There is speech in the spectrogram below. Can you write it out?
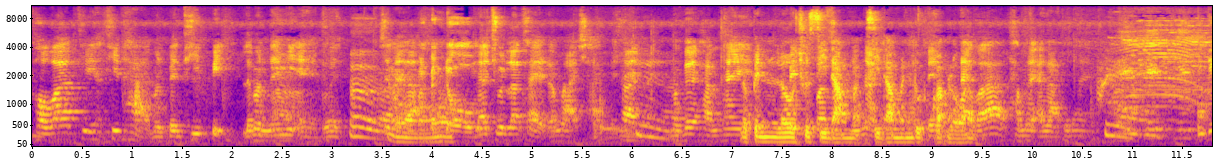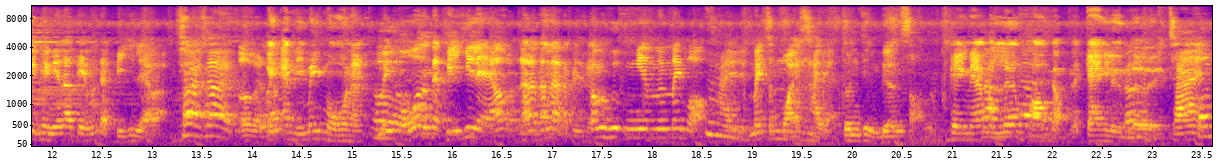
เพราะว่าที่ที่ถ่ายมันเป็นที่ปิดแล้วมันไม่มีแอร์ด้วยเออ ใช่ไหมล่ะมันเป็นโดม และชุดเราใส่ตั้งหลายชั้นเลยใช่ มันก็เลยทำให้แล้วเป็นเราชุดสีดำอะสีดำมันดูดความร้อน แต่ว่าทำอะไรอะไรไม่ได้จริงๆเพลงนี้เราเตรียมตั้งแต่ปีที่แล้วอะใช่ใช่ เออเอ้แล้ยวอันนี้ไม่โมนะ ไม่โม้ตั้งแต่ปีที่แล้ว แล้วตั้งแต่ต้องฮึบเงียบไม่ไม่บอกใคร ไม่สปอยใครอะจนถึงเดือนสองอะเพลงเนี้ยมันเริ่มพร้อมกับแกล้งลืมเลย ใช่ ต้น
